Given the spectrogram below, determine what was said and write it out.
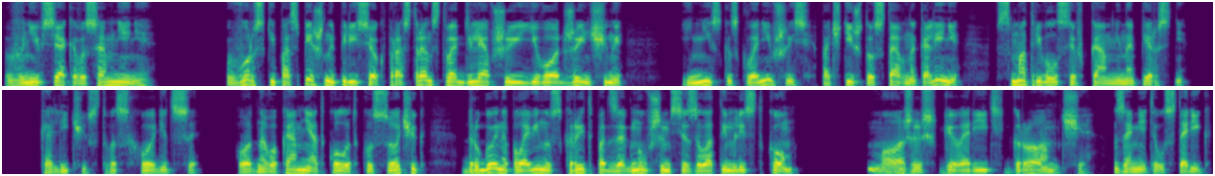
вне всякого сомнения. Ворский поспешно пересек пространство, отделявшее его от женщины, и, низко склонившись, почти что став на колени, всматривался в камни на перстне. Количество сходится. У одного камня отколот кусочек, другой наполовину скрыт под загнувшимся золотым листком. «Можешь говорить громче», — заметил старик.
